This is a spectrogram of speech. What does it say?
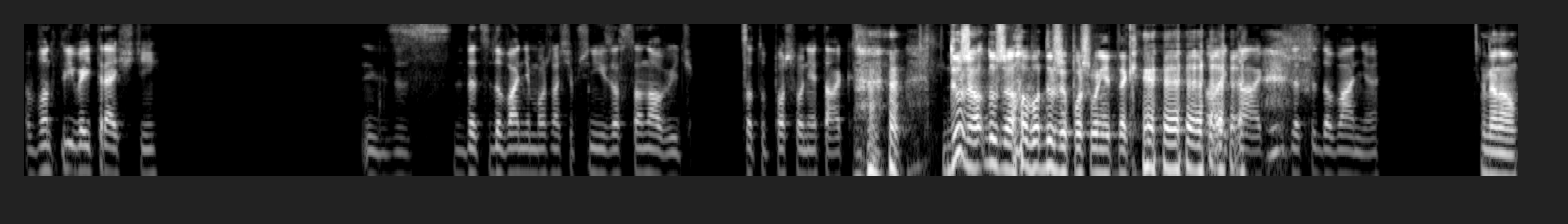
wątpliwej treści. Zdecydowanie można się przy nich zastanowić, co tu poszło nie tak. Dużo, dużo, bo dużo poszło nie tak. Oj tak, zdecydowanie. No, no.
